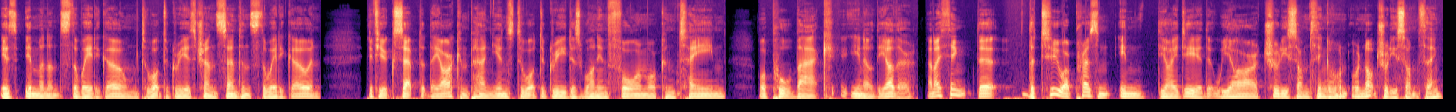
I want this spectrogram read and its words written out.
is immanence the way to go? And To what degree is transcendence the way to go? And if you accept that they are companions, to what degree does one inform or contain or pull back, you know, the other? And I think that the two are present in the idea that we are truly something or, or not truly something.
